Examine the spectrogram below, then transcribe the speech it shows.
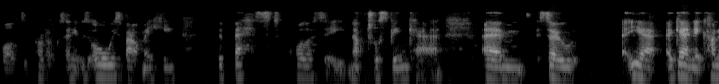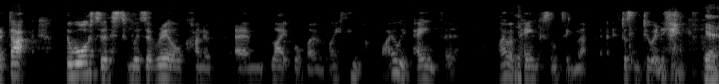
quality product. And it was always about making the best quality natural skincare. Um, so yeah, again, it kind of that the water was a real kind of um, light bulb moment where you think, why are we paying for why am I paying for something that doesn't do anything? Yeah,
